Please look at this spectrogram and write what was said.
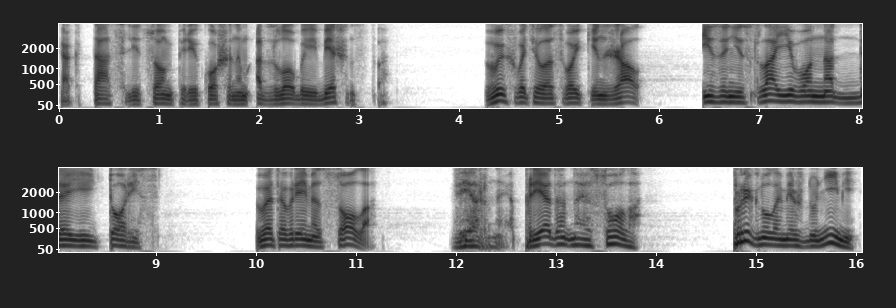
как та с лицом перекошенным от злобы и бешенства выхватила свой кинжал и занесла его над Деей Торис. В это время Соло, верная, преданная Соло, прыгнула между ними,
